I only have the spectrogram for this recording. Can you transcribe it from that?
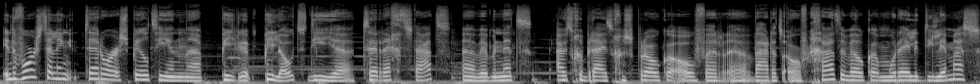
In de voorstelling Terror speelt hij een uh, piloot die uh, terecht staat. We hebben net uitgebreid gesproken over waar het over gaat... en welke morele dilemma's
